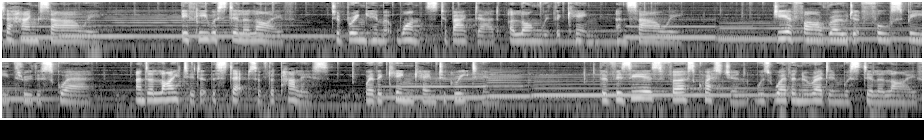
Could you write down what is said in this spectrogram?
to hang Sawi, if he were still alive, to bring him at once to Baghdad along with the king and Sawi. Giafar rode at full speed through the square and alighted at the steps of the palace, where the king came to greet him. The vizier's first question was whether Noureddin was still alive.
